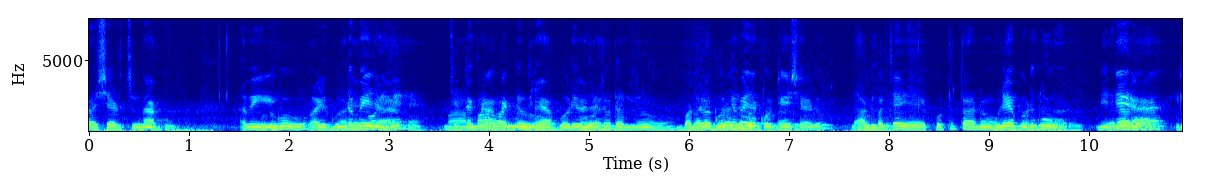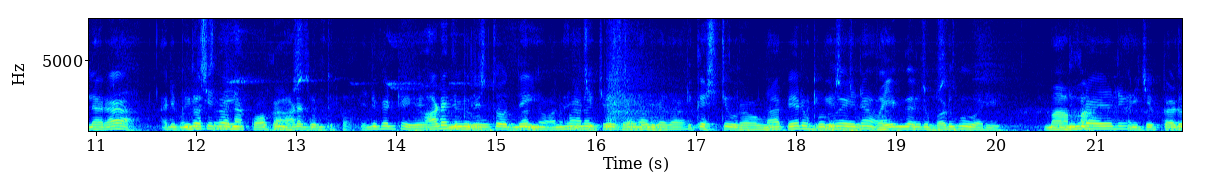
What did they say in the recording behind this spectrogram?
రాశాడు. నాకు అవి వాడి గుండె మీద చిన్న వాడి గుండె మీద. కొట్టేశాడు లేకపోతే కొట్టుతాను ఒరే బుడుగు. నిన్నేరా? ఇలా రా అని పిలిచింది నాకు కోపం ఒక ఆడ వస్తుంది. గొంతుక ఎందుకంటే ఆడది పిలుస్తోంది అనుమానం చేస్తున్నారు కదా డికెస్టివ్ రావు నా పేరు బుడుగు అయినా భయంగా. బడుగు అని మా ఎందుకు అమ్మ రాయాలి? అని చెప్పాడు.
